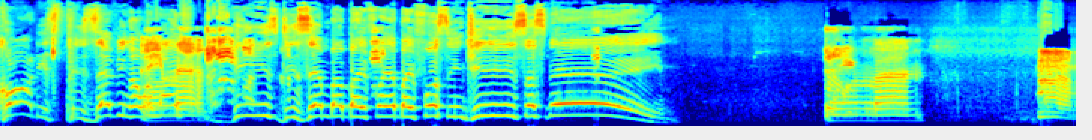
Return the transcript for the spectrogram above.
God is preserving our Amen. lives this December by fire, by force in Jesus' name. Amen. Amen.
